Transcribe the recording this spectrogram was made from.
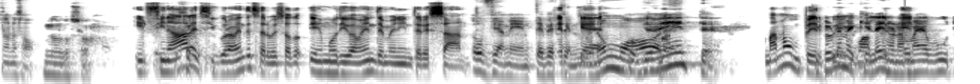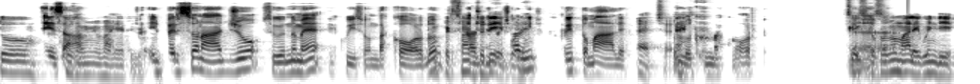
non lo so. Non lo so. Il finale sicuramente sarebbe stato emotivamente meno interessante. ovviamente perché, Perché non muore. Ovviamente, Ma non per il problema è quello, che ma lei non ha mai avuto... Esatto. Scusami, vai, Enrico. Il personaggio, secondo me, e qui sono d'accordo, personaggio il di debole. È scritto male. eh. Quello Ecco. sono d'accordo. Sì, Eh, sto proprio male, quindi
